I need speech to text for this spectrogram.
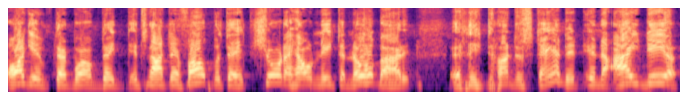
argue that well, they, it's not their fault, but they sure the hell need to know about it and need to understand it. And the idea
